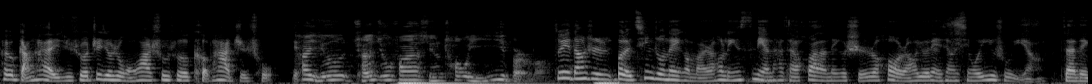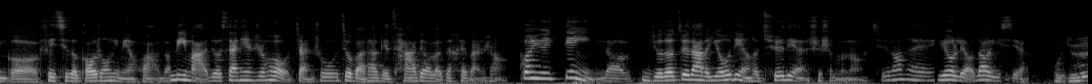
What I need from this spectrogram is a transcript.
他又感慨了一句说，这就是文化输出的可怕之处。他已经全球发行超过一亿本了，所以当时为了庆祝那个嘛，然后零四年他才画的那个十日后，然后有点像行为艺术一样，在那个废弃的高中里面画的，立马就三天之后展出就把它给擦掉了在黑板上。关于电影的，你觉得最大的优点和缺点是什么呢？其实刚才也有聊到一些。我觉得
